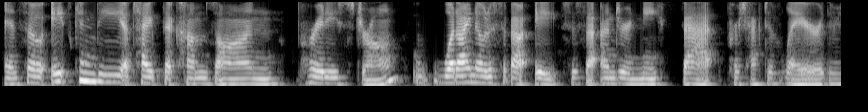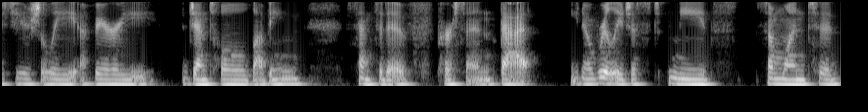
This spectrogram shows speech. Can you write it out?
And so eights can be a type that comes on pretty strong. What I notice about eights is that underneath that protective layer, there's usually a very gentle, loving, sensitive person that, you know, really just needs someone to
